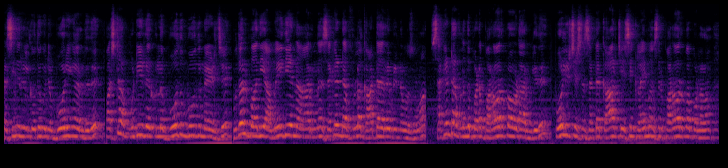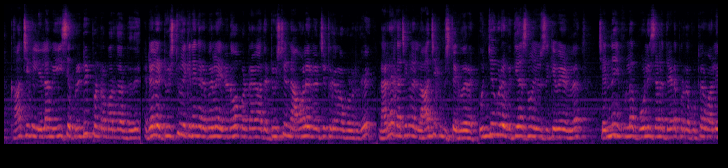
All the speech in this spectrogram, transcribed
ரசிகர்களுக்கு வந்து கொஞ்சம் போரிங்காக இருந்தது. ஃபர்ஸ்ட் ஹாஃப் முடியறதுக்குள்ள போதும் போதும்னு ஆயிடுச்சு. முதல் பாதி அமைதியான ஆறுனா செகண்ட் ஹாஃப் ஃபுல்லாக காட்டாரு அப்படின்னு நம்ம சொல்லலாம். செகண்ட் ஹாஃப்லேருந்து படம் பரபரப்பாக விட ஆரம்பிக்குது. போலீஸ் ஸ்டேஷன் சண்டை கார் சேசிங் கிளைமாக்ஸ்னு பரபரப்பாக பண்ணலாம். காட்சிகள் எல்லாமே ஈஸியாக ப்ரிடிக்ட் பண்ணுற மாதிரி தான் இருந்தது. இடையில ட்விஸ்ட் வைக்கணுங்கிற பேரில் என்னென்னவோ பண்ணுறாங்க அந்த ட்விஸ்ட்டு அவங்களே நினச்சிட்டு இருக்காங்க போல இருக்கு. நிறைய காட்சிகள் லாஜிக் மிஸ்டேக் வேறு. கொஞ்சம் கூட வித்தியாசமாக யோசிக்கவே இல்லை. சென்னை ஃபுல்லாக போலீஸால் தேடப்படுற குற்றவாளி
